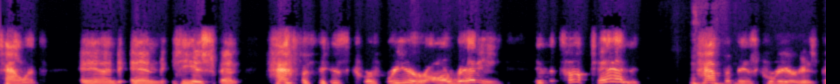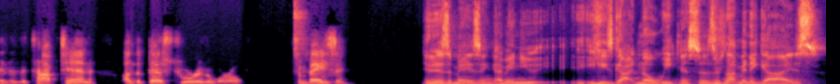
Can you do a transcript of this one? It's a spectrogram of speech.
talent, and and he has spent half of his career already in the top ten. Half of his career has been in the top ten on the best tour in the world. It's amazing. It is amazing. I mean, you he's got no weaknesses. There's not many guys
